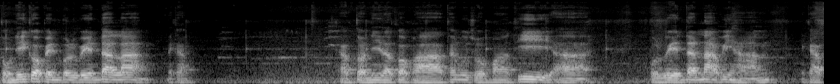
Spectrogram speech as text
ตรงนี้ก็เป็นบริเวณด้านล่างนะครับ ครับ ตอนนี้เราก็พาท่านผู้ชมมาที่อ่าบริเวณด้านหน้าวิหารนะครับ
